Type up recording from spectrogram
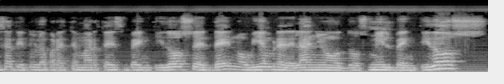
Prensa titula para este martes 22 de noviembre del año 2022.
